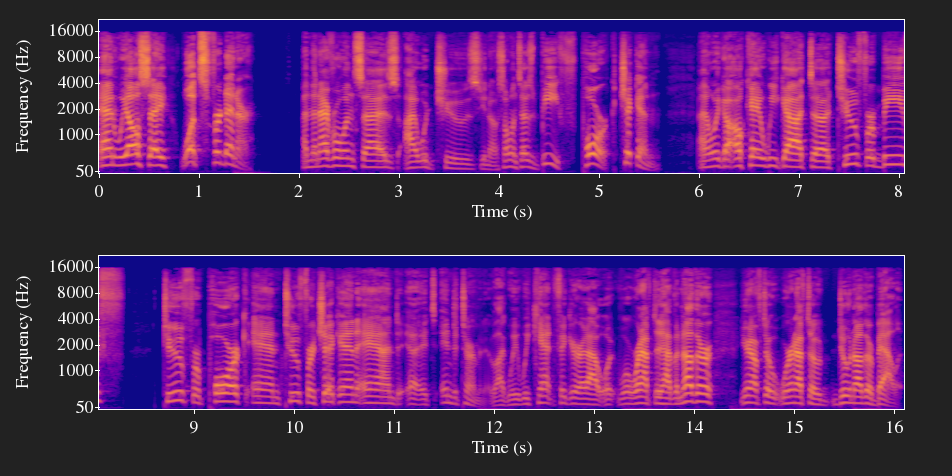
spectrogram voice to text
And we all say, "What's for dinner?" And then everyone says, I would choose, you know, someone says beef, pork, chicken. And we go, okay, we got uh, two for beef, two for pork and two for chicken, and uh, it's indeterminate. Like we, we can't figure it out. We're gonna have to have another. You're gonna have to. We're gonna have to do another ballot.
